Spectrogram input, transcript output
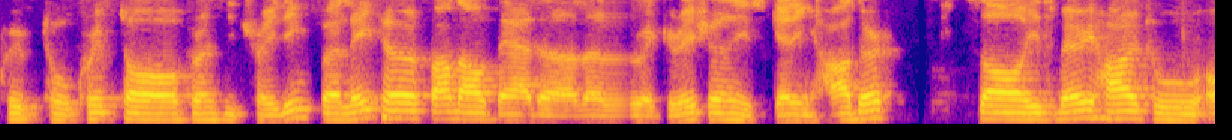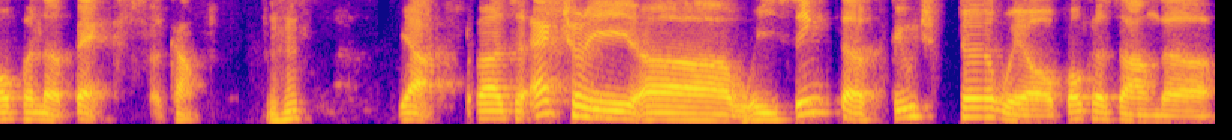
crypto cryptocurrency trading, but later found out that uh, the regulation is getting harder, so it's very hard to open a bank's account. Mm-hmm. Yeah, but actually, uh, we think the future will focus on the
